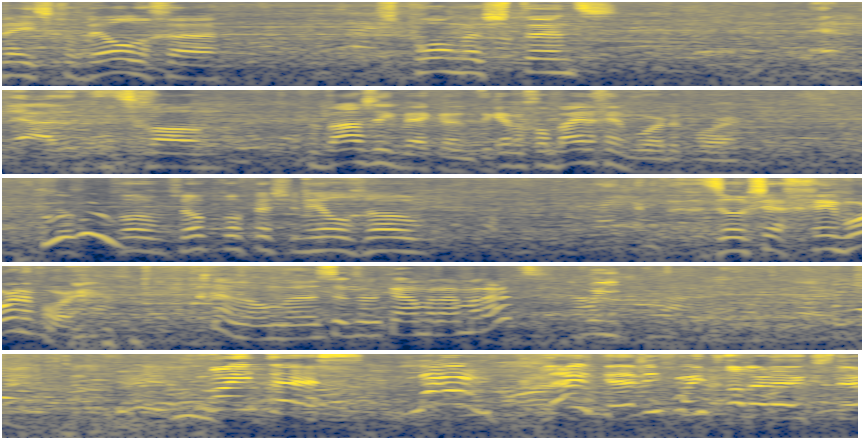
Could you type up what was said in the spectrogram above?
meest geweldige sprongen, stunts. En ja, het is gewoon verbazingwekkend. Ik heb er gewoon bijna geen woorden voor. Zo, zo professioneel, zo... Zul ik zeggen, geen woorden voor. En dan eh, zetten we de camera maar uit. Hoe vond je Tess? Leuk! Leuk hè? Wie vond je het allerleukste?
